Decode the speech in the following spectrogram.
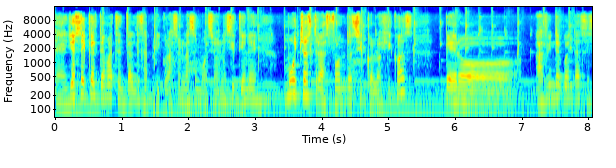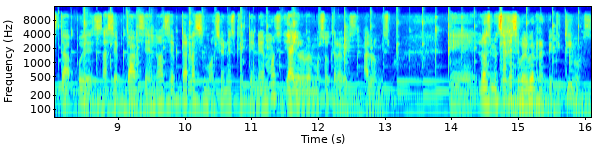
Eh, yo sé que el tema central de esa película son las emociones y tiene muchos trasfondos psicológicos, pero a fin de cuentas está pues aceptarse, ¿no? Aceptar las emociones que tenemos y ahí lo vemos otra vez a lo mismo. Eh, los mensajes se vuelven repetitivos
